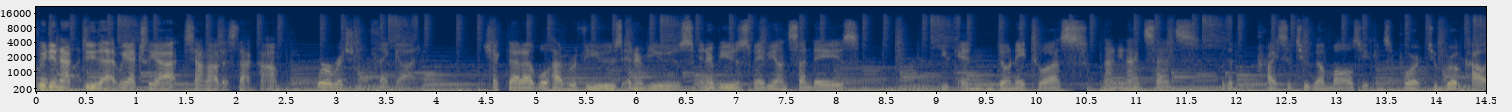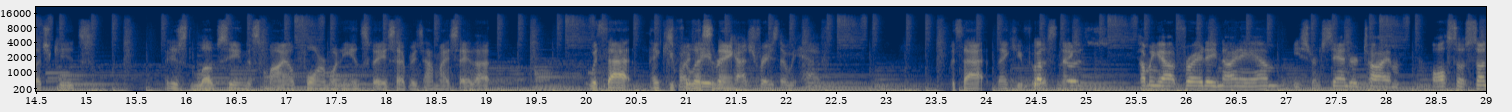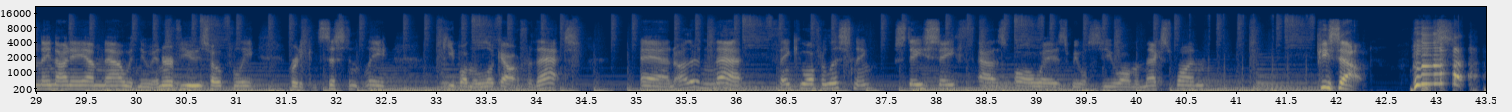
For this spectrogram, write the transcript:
We didn't have to do that. We actually got soundaudits.com. We're original. Thank God. Check that out. We'll have reviews, interviews, interviews maybe on Sundays. You can donate to us 99 cents for the price of two gumballs. You can support two broke college kids. I just love seeing the smile form on Ian's face every time I say that. With that, thank you It's for my listening. favorite catchphrase that we have. With that, thank you for listening. Coming out Friday, 9 a.m. Eastern Standard Time. Also Sunday, 9 a.m. now with new interviews, hopefully, pretty consistently. Keep on the lookout for that. And other than that, thank you all for listening. Stay safe as always. We will see you on the next one. Peace out.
